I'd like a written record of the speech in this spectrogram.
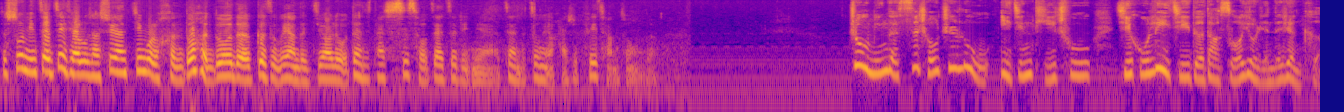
这说明在这条路上虽然经过了很多很多的各种各样的交流，但是它丝绸在这里面占的重要还是非常重的。著名的丝绸之路一经提出，几乎立即得到所有人的认可。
